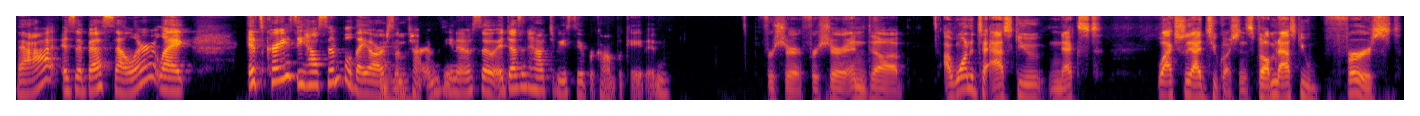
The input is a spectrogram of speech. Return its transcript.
that is a bestseller. Like it's crazy how simple they are mm-hmm. sometimes, you know. So it doesn't have to be super complicated. For sure, for sure. And uh I wanted to ask you next. Well, actually, I had two questions, but I'm gonna ask you first.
